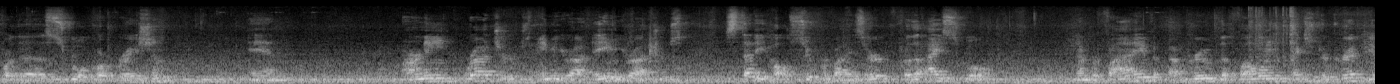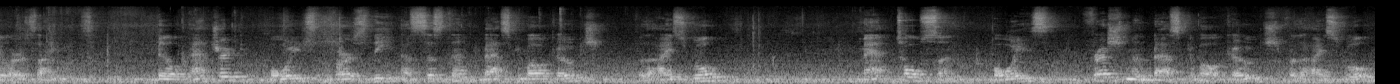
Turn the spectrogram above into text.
for the school corporation. And Arnie Rogers, Amy Amy Rogers, study hall supervisor for the high school. Number five, approve the following extracurricular assignments. Bill Patrick, boys varsity assistant basketball coach for the high school. Matt Tolson, boys freshman basketball coach for the high school.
